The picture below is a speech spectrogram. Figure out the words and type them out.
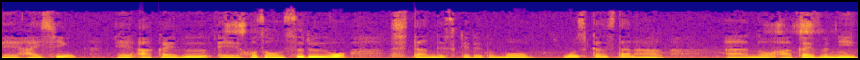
え配信、えアーカイブ、え保存するをしたんですけれどももしかしたらあのアーカイブに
